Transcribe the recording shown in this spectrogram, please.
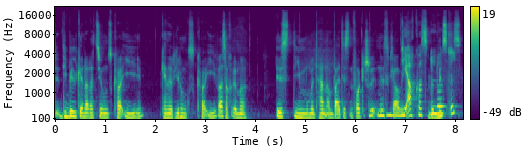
die Bildgenerations-KI, Generierungs-KI, was auch immer, ist, die momentan am weitesten fortgeschritten ist, glaube ich. Die auch kostenlos ist?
